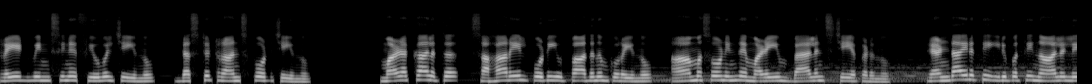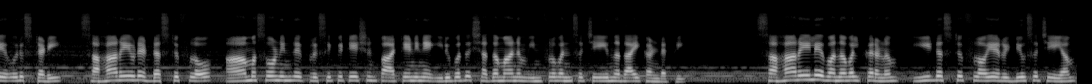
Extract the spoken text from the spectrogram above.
ട്രേഡ് വിൻസിനെ ഫ്യൂവൽ ചെയ്യുന്നു ഡസ്റ്റ് ട്രാൻസ്പോർട്ട് ചെയ്യുന്നു. മഴക്കാലത്ത് സഹാറയിൽ പൊടി ഉത്പാദനം കുറയുന്നു. ആമസോണിന്റെ മഴയും ബാലൻസ് ചെയ്യപ്പെടുന്നു. രണ്ടായിരത്തി ഇരുപത്തിനാലിലെ ഒരു സ്റ്റഡി സഹാറയുടെ ഡസ്റ്റ് ഫ്ലോ ആമസോണിന്റെ പ്രിസിപ്പിറ്റേഷൻ പാറ്റേണിനെ ഇരുപത് ശതമാനം ഇൻഫ്ലുവൻസ് ചെയ്യുന്നതായി കണ്ടെത്തി. സഹാറയിലെ വനവൽക്കരണം ഈ ഡസ്റ്റ് ഫ്ലോയെ റിഡ്യൂസ് ചെയ്യാം.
